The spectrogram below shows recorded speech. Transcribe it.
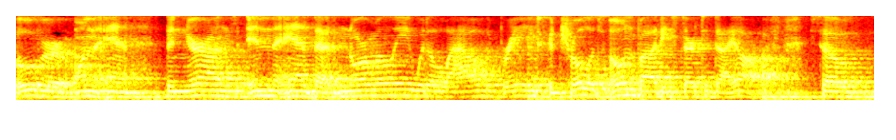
over on the ant, the neurons in the ant that normally would allow the brain to control its own body start to die off. So,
